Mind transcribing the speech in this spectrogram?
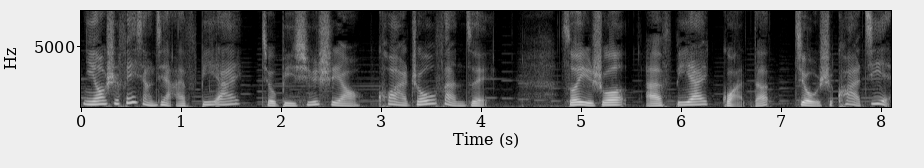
你要是非想见 FBI，就必须是要跨州犯罪。所以说，FBI 管的就是跨界。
